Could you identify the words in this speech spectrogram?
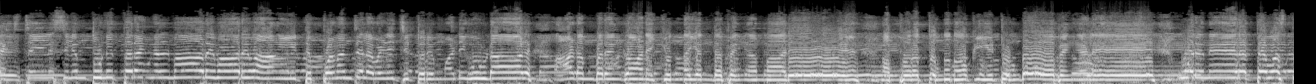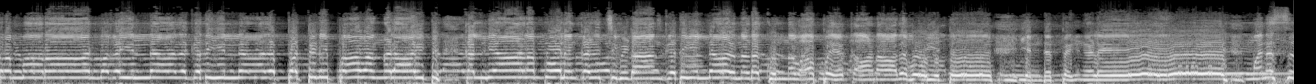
ടെക്സ്റ്റൈൽസിലും തുണിത്തരങ്ങൾ മാറി മാറി വാങ്ങിയിട്ട് പണം ചെലവഴിച്ചിട്ടൊരു മടി കൂടാൽ ആഡംബരം കാണിക്കുന്ന എന്റെ പെങ്ങന്മാരെ അപ്പുറത്തൊന്ന് നോക്കിയിട്ടുണ്ടോ പെങ്ങളെ? ഒരു നേരത്തെ വസ്ത്രം മാറാൻ വകയില്ലാതെ ഗതിയില്ലാതെ പട്ടിണി പാവങ്ങളായിട്ട് കല്യാണം പോലും കഴിച്ചു വിടാൻ ഗതിയില്ലാതെ നടക്കുന്ന വാപ്പയെ കാണാതെ പോയിട്ട് എന്റെ പെങ്ങളെ চলে മനസ്സ്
